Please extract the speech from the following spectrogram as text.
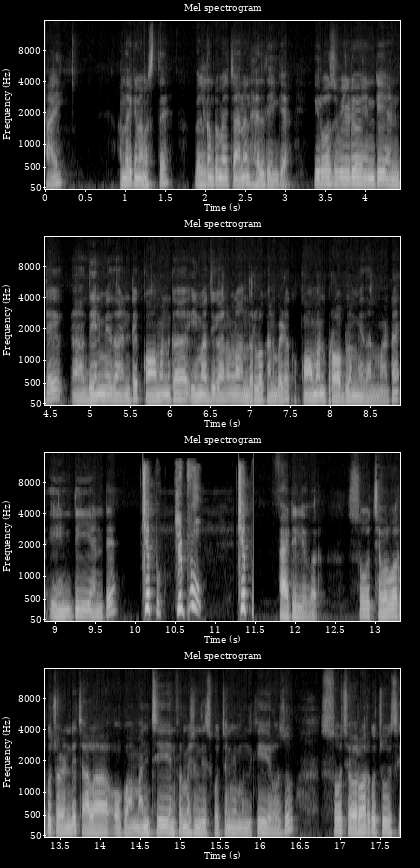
హాయ్. అందరికీ నమస్తే. Welcome to my channel health India. ఈరోజు వీడియో ఏంటి అంటే దేని మీద అంటే కామన్గా ఈ మధ్య కాలంలో అందరిలో కనబడే ఒక కామన్ ప్రాబ్లం మీద అనమాట ఏంటి అంటే చెప్పు. చెప్పు. చెప్పు. ఫ్యాటీ లివర్ సో చివరి వరకు చూడండి చాలా ఒక మంచి ఇన్ఫర్మేషన్ తీసుకొచ్చాను మీ ముందుకి ఈరోజు సో చివరి వరకు చూసి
